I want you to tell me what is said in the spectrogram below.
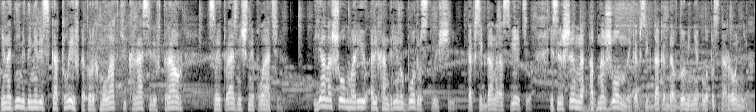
и над ними дымились котлы, в которых мулатки красили в траур свои праздничные платья. Я нашел Марию Алехандрину бодрствующей, как всегда на рассвете, и совершенно обнаженной, как всегда, когда в доме не было посторонних.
